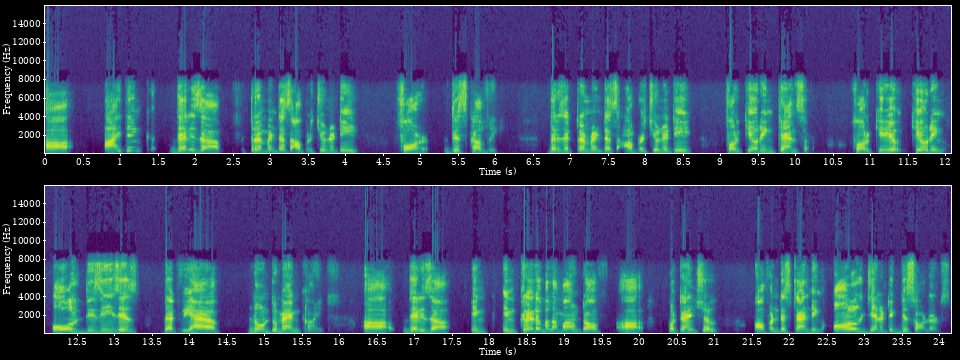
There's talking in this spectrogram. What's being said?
uh, i think there is a tremendous opportunity for discovery there is a tremendous opportunity for curing cancer for curing all diseases that we have known to mankind. Uh, there is an in- incredible amount of uh, potential of understanding all genetic disorders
